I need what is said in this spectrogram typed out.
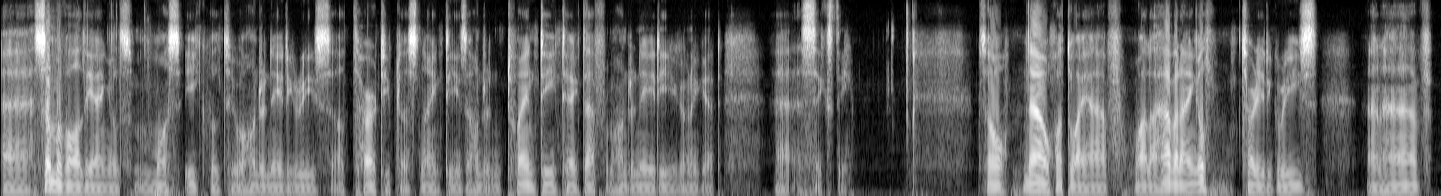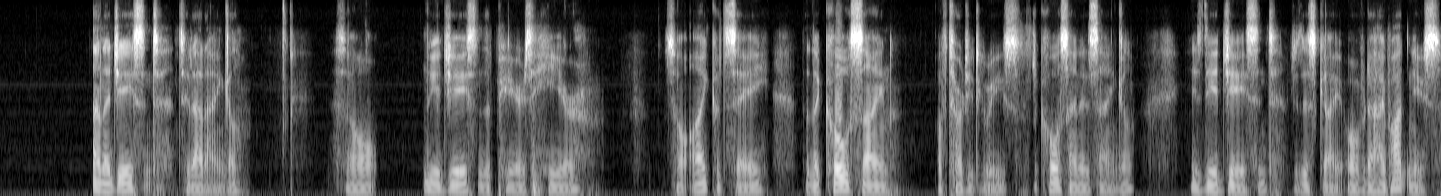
uh, sum of all the angles must equal to 180 degrees. So 30 plus 90 is 120 take that from 180 you're going to get uh, 60 so now what do I have? Well I have an angle 30 degrees and I have an adjacent to that angle. So the adjacent appears here so I could say that the cosine of 30 degrees, the cosine of this angle, is the adjacent, which is this guy, over the hypotenuse.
